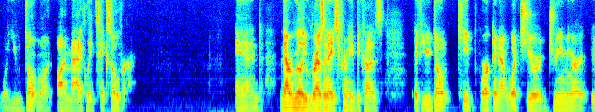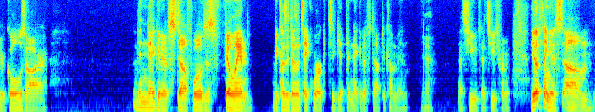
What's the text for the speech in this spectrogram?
what you don't want automatically takes over." And that really resonates for me because if you don't keep working at what you're dreaming or your goals are, the negative stuff will just fill in because it doesn't take work to get the negative stuff to come in. Yeah. That's huge. That's huge for me. The other thing is, um,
